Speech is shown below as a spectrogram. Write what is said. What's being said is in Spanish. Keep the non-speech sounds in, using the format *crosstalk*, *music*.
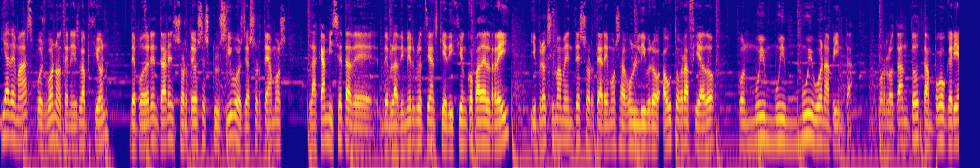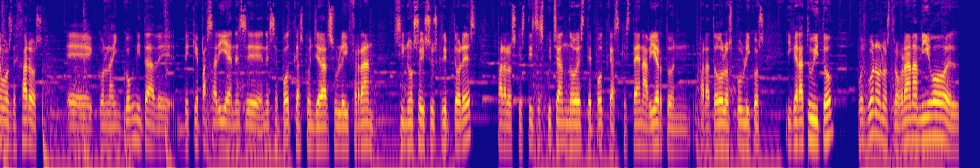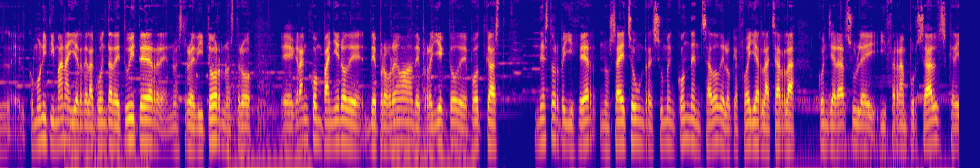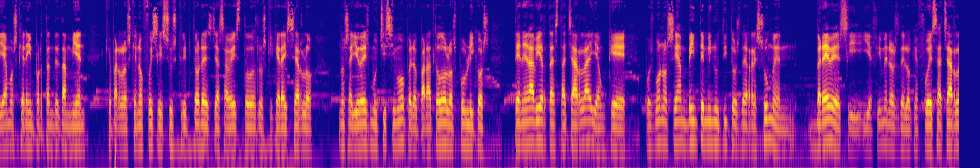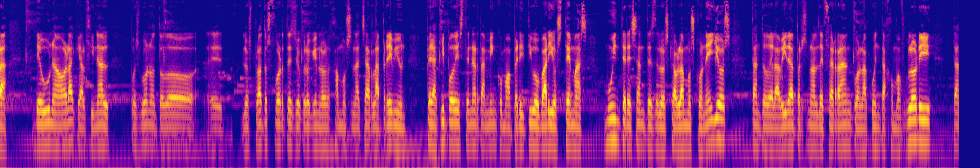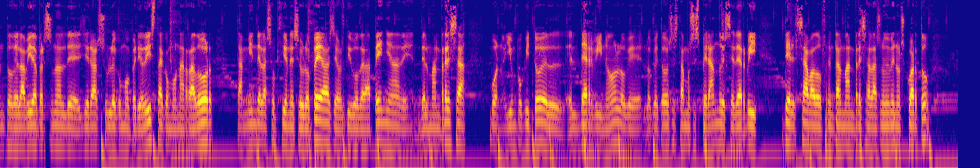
Y además, pues bueno, tenéis la opción de poder entrar en sorteos exclusivos. Ya sorteamos la camiseta de, de Vladimir Brutiansky edición Copa del Rey y próximamente sortearemos algún libro autografiado con muy muy muy buena pinta. Por lo tanto, tampoco queríamos dejaros eh, con la incógnita de, de, qué pasaría en ese, en ese podcast con Gerard Sule y Ferran si no sois suscriptores. Para los que estéis escuchando este podcast que está en abierto en, para todos los públicos y gratuito, pues bueno, nuestro gran amigo, el, el community manager de la cuenta de Twitter, eh, nuestro editor, nuestro eh, gran compañero de, de programa, de proyecto, de podcast, Néstor Pellicer nos ha hecho un resumen condensado de lo que fue ayer la charla con Gerard Suley y Ferran Pursals. Creíamos que era importante también que para los que no fueseis suscriptores, ya sabéis, todos los que queráis serlo, nos ayudéis muchísimo, pero para todos los públicos tener abierta esta charla y aunque, pues bueno, sean 20 minutitos de resumen breves y, y efímeros de lo que fue esa charla de una hora, que al final pues bueno, todo eh, los platos fuertes yo creo que los dejamos en la charla premium, pero aquí podéis tener también como aperitivo varios temas muy interesantes de los que hablamos con ellos, tanto de la vida personal de Ferran con la cuenta Home of Glory, tanto de la vida personal de Gerard Sule como periodista, como narrador, también de las opciones europeas, ya os digo, de la Peña, de, del Manresa, bueno, y un poquito el, el derby, ¿no? Lo que, lo que todos estamos esperando, ese derby del sábado frente al Manresa a las 9 menos cuarto,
